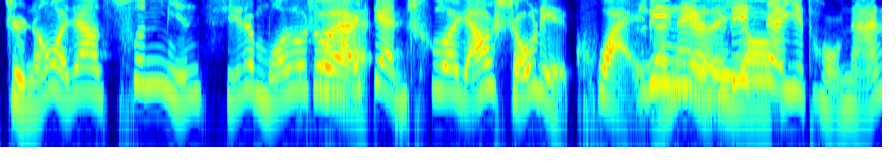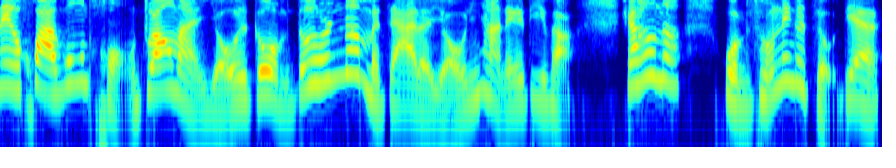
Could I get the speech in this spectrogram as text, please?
只能我让村民骑着摩托车还是电车，然后手里挎着拎那个拎着那油着一桶，拿那个化工桶装满油，给我们都是那么加的油。你想那个地方，然后呢，我们从那个酒店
